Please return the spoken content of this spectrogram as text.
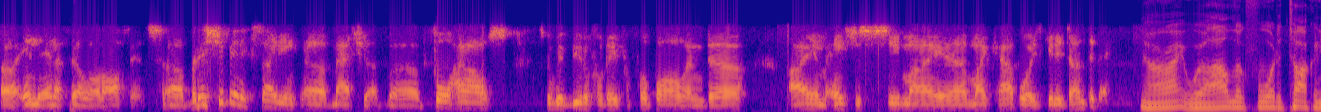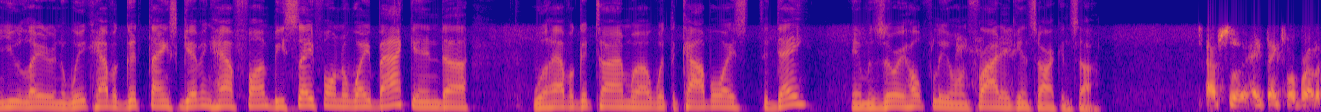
uh, in the NFL on offense. Uh, but it should be an exciting uh, matchup. Uh, full house. It's going to be a beautiful day for football, and uh, I am anxious to see my uh, my Cowboys get it done today. All right. Well, I'll look forward to talking to you later in the week. Have a good Thanksgiving. Have fun. Be safe on the way back, and uh, we'll have a good time uh, with the Cowboys today in Missouri. Hopefully on Friday against Arkansas. Absolutely. Hey, thanks, my brother.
